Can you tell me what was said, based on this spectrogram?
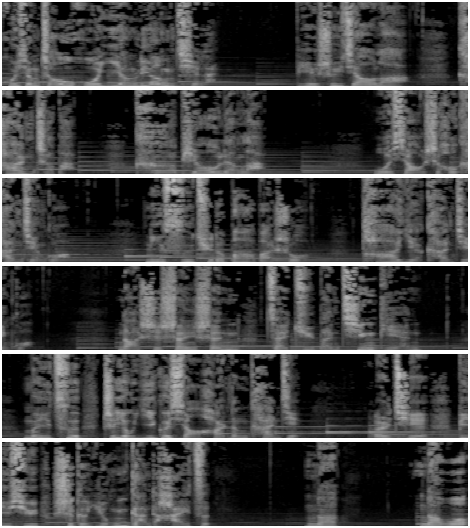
会像着火一样亮起来。别睡觉啦，看着吧。可漂亮了。我小时候看见过，你死去的爸爸说，他也看见过。那是山神在举办庆典，每次只有一个小孩能看见，而且必须是个勇敢的孩子。那，那我，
